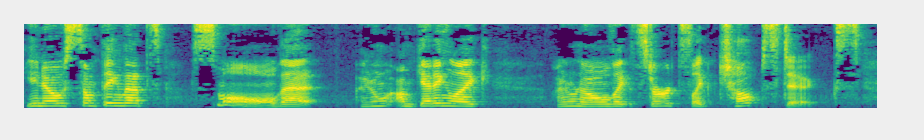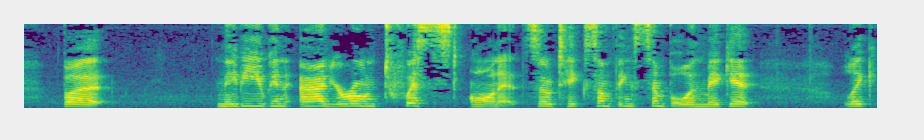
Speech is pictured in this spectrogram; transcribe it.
you know, something that's small that I don't, I'm getting like, I don't know, like starts like chopsticks, but maybe you can add your own twist on it. So take something simple and make it like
